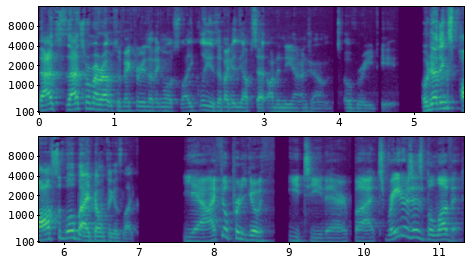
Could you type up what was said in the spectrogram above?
that's that's where my route to victory is. I think most likely is if I get the upset on Indiana Jones over ET, which I think is possible, but I don't think is likely. Yeah, I feel pretty good with ET there, but Raiders is beloved.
